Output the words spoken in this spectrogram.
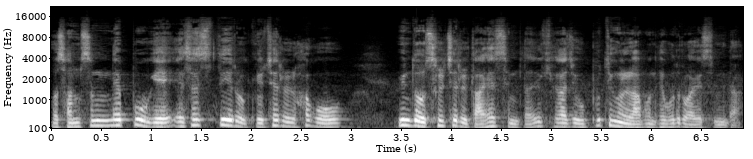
어, 삼성 넷북에 SSD로 교체를 하고 윈도우 설치를 다 했습니다. 이렇게 해가지고 부팅을 한번 해보도록 하겠습니다.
